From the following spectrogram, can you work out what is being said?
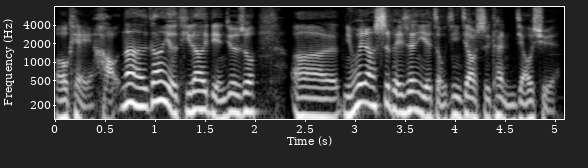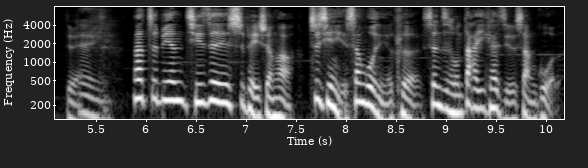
，OK，好，那刚刚有提到一点，就是说，呃，你会让师培生也走进教室看你教学，对，那这边其实这些师培生哈，之前也上过你的课，甚至从大一开始就上过了。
